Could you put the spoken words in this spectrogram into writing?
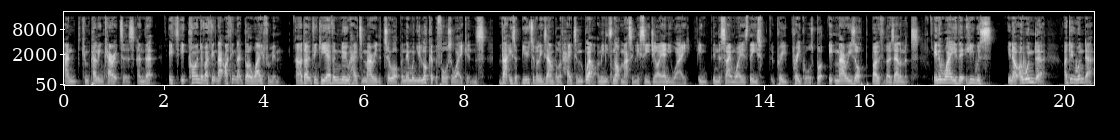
and compelling characters, and that it it kind of I think that I think that got away from him. I don't think he ever knew how to marry the two up. And then when you look at the Force Awakens, that is a beautiful example of how to. Well, I mean, it's not massively CGI anyway, in in the same way as these pre prequels, but it marries up both of those elements in a way that he was. You know, I wonder. I do wonder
